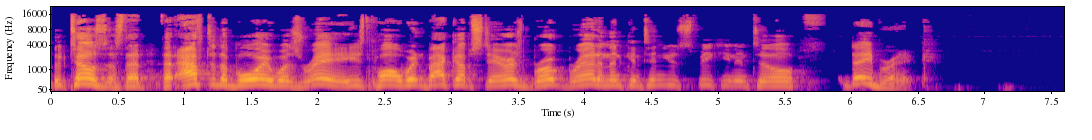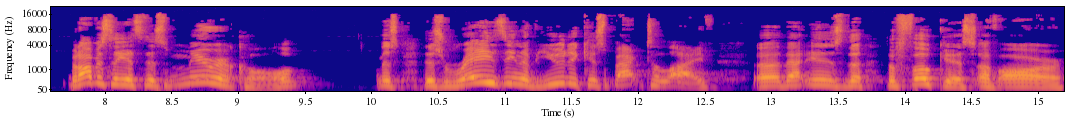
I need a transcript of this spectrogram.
Luke tells us that, that after the boy was raised, Paul went back upstairs, broke bread, and then continued speaking until daybreak. But obviously, it's this miracle, this, this raising of Eutychus back to life, uh, that is the, the focus of our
